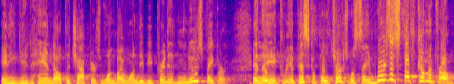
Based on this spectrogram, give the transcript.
And he'd hand out the chapters one by one. They'd be printed in the newspaper. And the Episcopal Church was saying, Where's this stuff coming from?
